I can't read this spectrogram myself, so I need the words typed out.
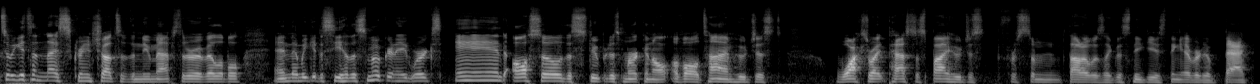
So we get some nice screenshots of the new maps that are available, and then we get to see how the smoke grenade works, and also the stupidest merc all, of all time who just walks right past a spy who just, for some, thought it was like the sneakiest thing ever to back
